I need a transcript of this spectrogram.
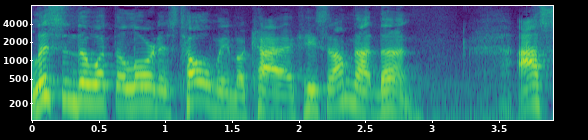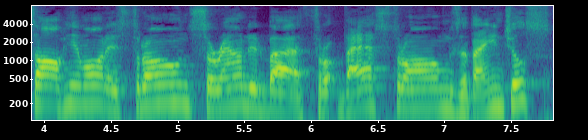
Listen to what the Lord has told me, Micaiah. He said, I'm not done. I saw him on his throne surrounded by th- vast throngs of angels.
